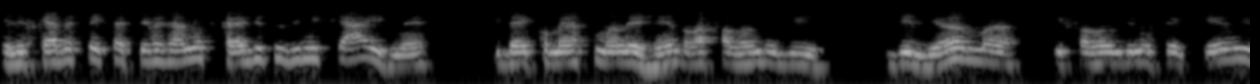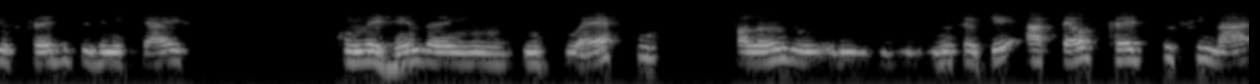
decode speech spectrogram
eles quebram a expectativa já nos créditos iniciais, né? E daí começa uma legenda lá falando de, de lhama e falando de não sei o quê, e os créditos iniciais com legenda em, em sueco, falando não sei o quê, até os créditos finais,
